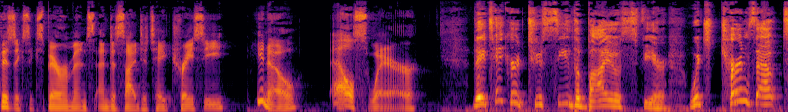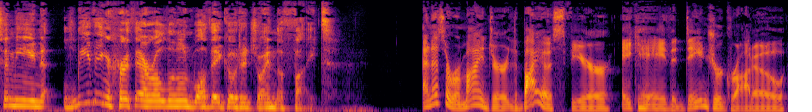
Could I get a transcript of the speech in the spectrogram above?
physics experiments and decide to take Tracy, you know, elsewhere. They take her to see the biosphere, which turns out to mean leaving her there alone while they go to join the fight. And as a reminder, the biosphere, aka the Danger Grotto,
